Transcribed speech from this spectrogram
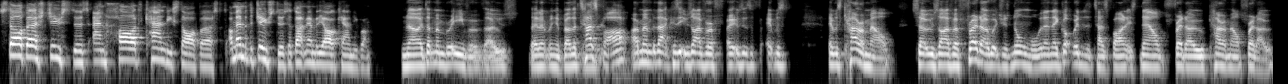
Starburst Juicers, and Hard Candy Starburst. I remember the Juicers. I don't remember the Hard Candy one. No, I don't remember either of those. They don't ring a bell. The Tazbar, I remember that because it was either a, it was it was it was caramel. So it was either Freddo, which was normal, but then they got rid of the Tazbar and it's now Freddo caramel Freddo.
